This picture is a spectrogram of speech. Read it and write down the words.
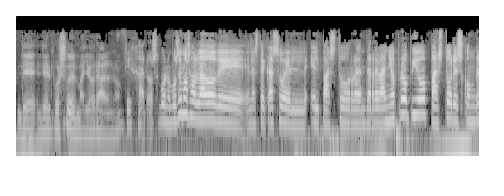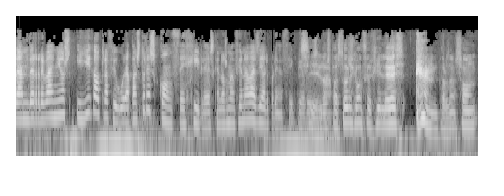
del puesto del mayoral, ¿no? Fijaros. Bueno, pues hemos hablado de, en este caso, el, el pastor de rebaño propio, pastores con grandes rebaños, y llega otra figura, pastores concejiles, que nos mencionabas ya al principio. Sí, los pastores concejiles, perdón, son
